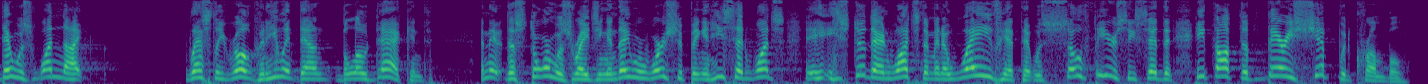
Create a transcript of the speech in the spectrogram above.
there was one night Wesley wrote when he went down below deck and and they, the storm was raging and they were worshiping and he said once he stood there and watched them and a wave hit that was so fierce he said that he thought the very ship would crumble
